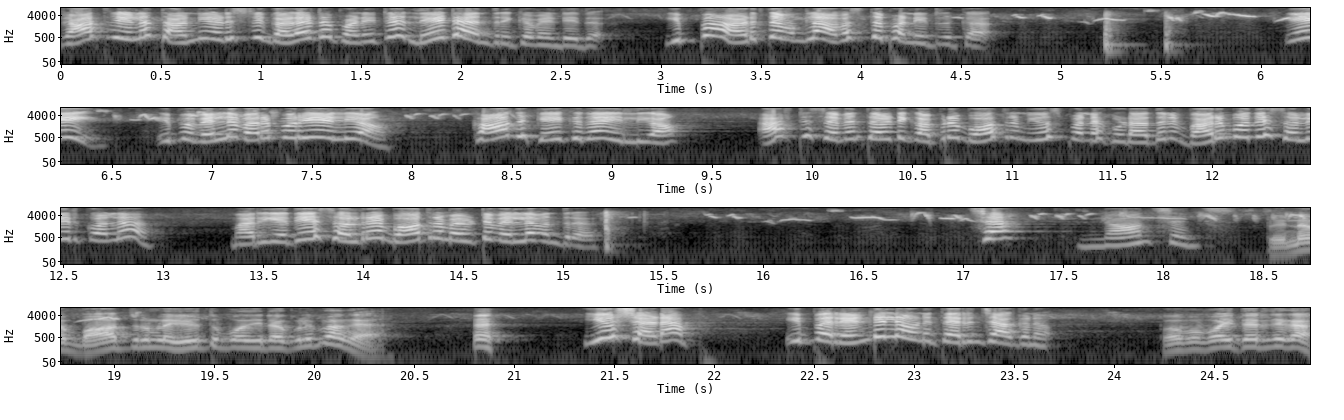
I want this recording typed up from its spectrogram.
ராத்திரி எல்லாம் தண்ணி அடிச்சுட்டு கலாட்டா பண்ணிட்டு லேட்டா எந்திரிக்க வேண்டியது. இப்ப அடுத்தவங்கள அவஸ்தை பண்ணிட்டு இருக்க. ஏய் இப்ப வெளில வர போறியா இல்லையா? காது கேக்குதா இல்லையா? ஆஃப்டர் செவன் தேர்ட்டிக்கு அப்புறம் பாத்ரூம் யூஸ் பண்ண கூடாதுன்னு வரும்போதே சொல்லிருக்கோம்ல மரியாதையே சொல்றேன் பாத்ரூமை விட்டு வெளில வந்துரு. ச்சே நான்சென்ஸ் பின்ன பாத்ரூம்ல இழுத்து போதிட்டா குளிப்பாங்க? யூ ஷட் அப் இப்ப ரெண்டுல ஒன்னு தெரிஞ்சாகணும். போ, போ, போய் தெரிஞ்சுக்கா.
